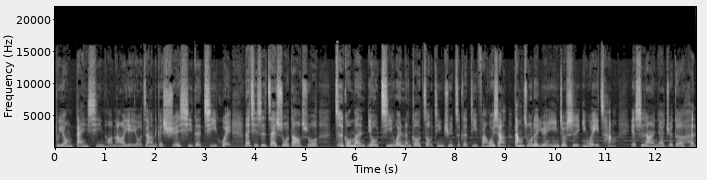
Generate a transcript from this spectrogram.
不用担心哈，然后也有这样的一个学习的机会。那其实再说到说，志工们有机会能够走进去这个地方，我想当初的原因就是因为一场，也是让人家觉得很。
